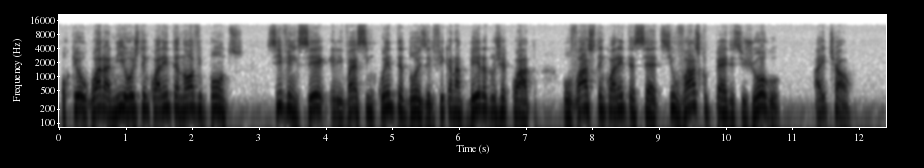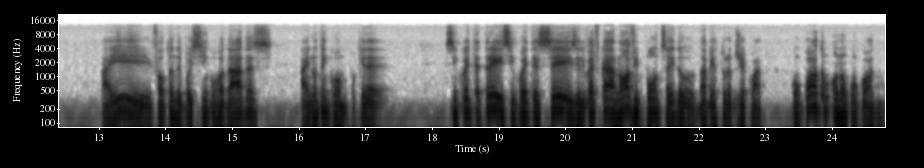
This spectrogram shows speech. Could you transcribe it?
Porque o Guarani hoje tem 49 pontos. Se vencer, ele vai a 52, ele fica na beira do G4. O Vasco tem 47. Se o Vasco perde esse jogo, aí tchau. Aí, faltando depois cinco rodadas, aí não tem como, porque 53, 56, ele vai ficar a nove pontos aí do, da abertura do G4. Concordam ou não concordam?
